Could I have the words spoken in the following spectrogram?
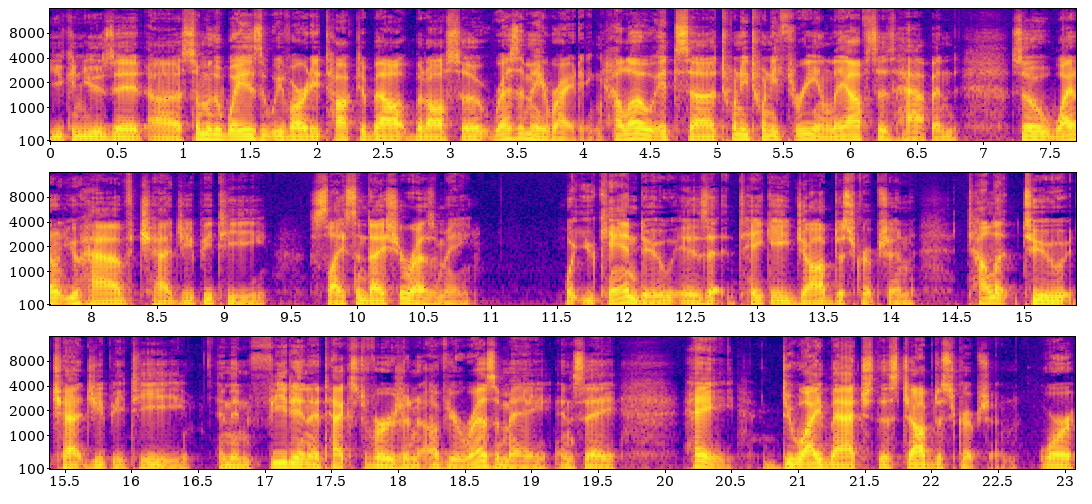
You can use it uh, some of the ways that we've already talked about, but also resume writing. Hello, it's uh, 2023 and layoffs has happened. So why don't you have ChatGPT slice and dice your resume? What you can do is take a job description, tell it to ChatGPT, and then feed in a text version of your resume and say, hey, do I match this job description? Or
